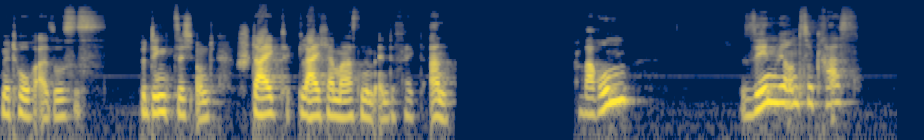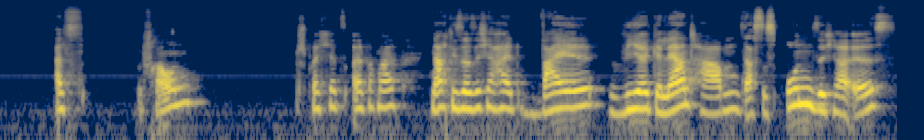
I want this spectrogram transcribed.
mit hoch. Also es ist, bedingt sich und steigt gleichermaßen im Endeffekt an. Warum sehen wir uns so krass als Frauen? spreche jetzt einfach mal, nach dieser Sicherheit, weil wir gelernt haben, dass es unsicher ist,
